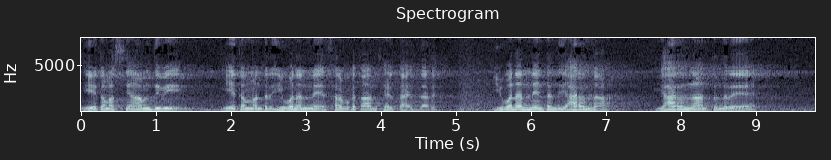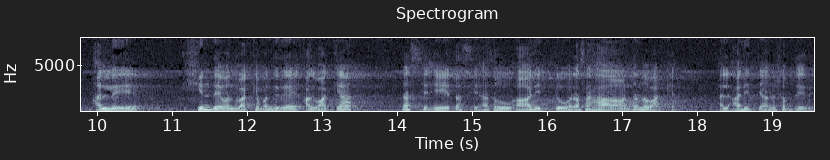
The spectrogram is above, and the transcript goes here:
ಏತಮಸ್ಯಾಂ ದಿವಿ, ಏತಂ ಅಂದರೆ ಇವನನ್ನೇ, ಸರ್ವಗತ ಅಂತ ಹೇಳ್ತಾ ಇದ್ದಾರೆ. ಇವನನ್ನೇ ಅಂತಂದ್ರೆ ಯಾರನ್ನ? ಯಾರನ್ನ ಅಂತಂದರೆ ಅಲ್ಲಿ ಹಿಂದೆ ಒಂದು ವಾಕ್ಯ ಬಂದಿದೆ, ಅದು ವಾಕ್ಯ, ತಸ್ಯ ಏತಸ್ಯ ಅಸೌ ಆದಿತ್ಯೋ ರಸಃ ಅಂತನ್ನೋ ವಾಕ್ಯ. ಅಲ್ಲಿ ಆದಿತ್ಯ ಅನ್ನೋ ಶಬ್ದ ಇದೆ.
